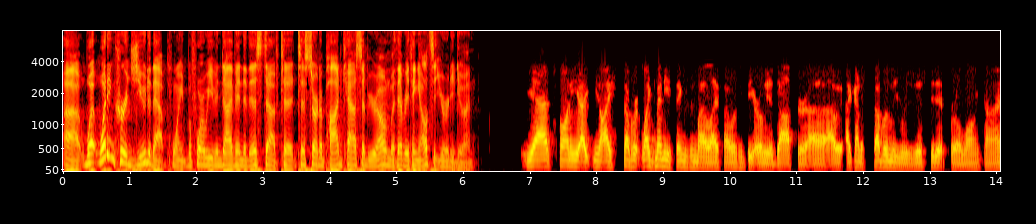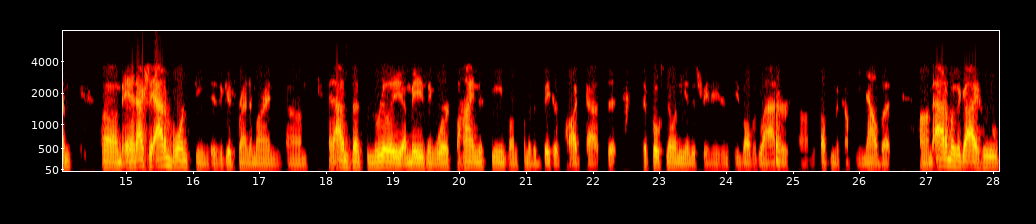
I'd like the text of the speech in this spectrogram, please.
uh, what what encouraged you to that point before we even dive into this stuff to to start a podcast of your own with everything else that you're already doing? Yeah, it's funny. I, you know, I stubborn like many things in my life. I wasn't the early adopter. Uh, I, I kind of stubbornly resisted it for a long time. Um, and actually, Adam Bornstein is a good friend of mine. Um, and Adam's done some really amazing work behind the scenes on some of the bigger podcasts that, that folks know in the industry. And he's involved with Ladder, um, the company now. But um, Adam was a guy who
